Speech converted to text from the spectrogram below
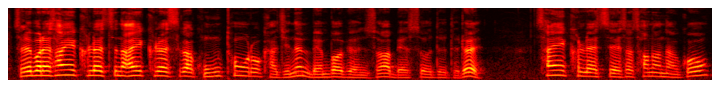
그래서 일본의 상위 클래스나 하위 클래스가 공통으로 가지는 멤버 변수와 메소드들을 상위 클래스에서 선언하고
